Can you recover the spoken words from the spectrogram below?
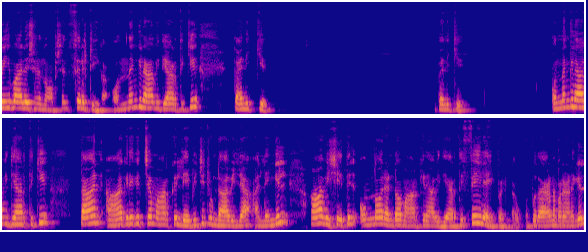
റീവാലുവേഷൻ എന്ന ഓപ്ഷൻ സെലക്ട് ചെയ്യുക. ഒന്നെങ്കിൽ ആ വിദ്യാർത്ഥിക്ക് തനിക്ക്. തനിക്ക്. ഒന്നെങ്കിൽ ആ വിദ്യാർത്ഥിക്ക് താൻ ആഗ്രഹിച്ച മാർക്ക് ലഭിച്ചിട്ടുണ്ടാവില്ല. അല്ലെങ്കിൽ ആ വിഷയത്തിൽ ഒന്നോ രണ്ടോ മാർക്കിന് ആ വിദ്യാർത്ഥി ഫെയിൽ ആയിപ്പോയിട്ടുണ്ടാവും. ഇപ്പോൾ ഉദാഹരണം പറയുകയാണെങ്കിൽ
